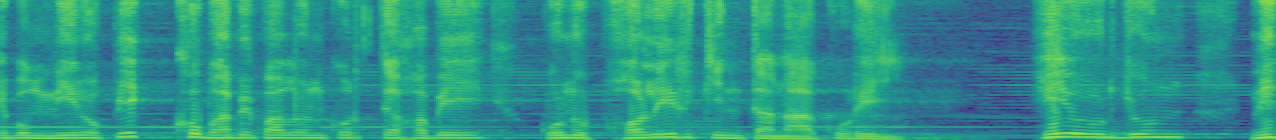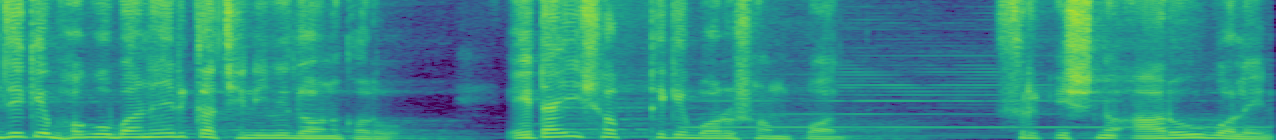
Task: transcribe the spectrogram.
এবং নিরপেক্ষভাবে পালন করতে হবে, কোনো ফলের চিন্তা না করেই। হে অর্জুন, নিজেকে ভগবানের কাছে নিবেদন করো। এটাই সব থেকে বড় সম্পদ। শ্রীকৃষ্ণ আরও বলেন,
